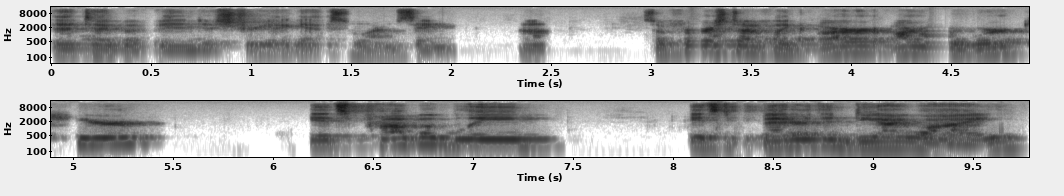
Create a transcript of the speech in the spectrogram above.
that type of industry. I guess is what I'm saying. Uh, so first off, like our our work here, it's probably it's better than DIY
